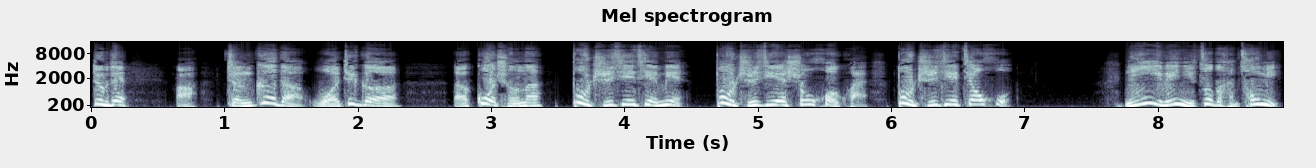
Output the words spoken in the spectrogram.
对不对？啊，整个的我这个呃过程呢，不直接见面，不直接收货款，不直接交货，你以为你做的很聪明？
